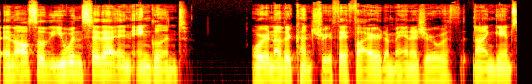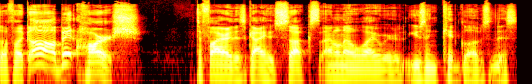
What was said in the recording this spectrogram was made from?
and also you wouldn't say that in England or another country if they fired a manager with nine games left. Like, oh, a bit harsh to fire this guy who sucks. I don't know why we're using kid gloves in this.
